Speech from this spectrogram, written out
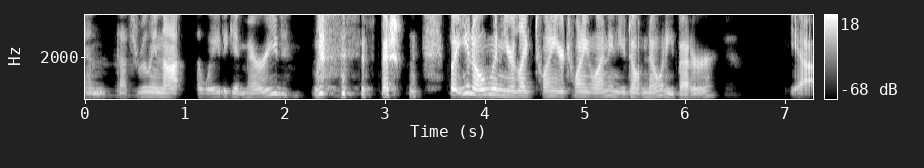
And that's really not the way to get married especially but you know when you're like 20 or 21 and you don't know any better. Yeah.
